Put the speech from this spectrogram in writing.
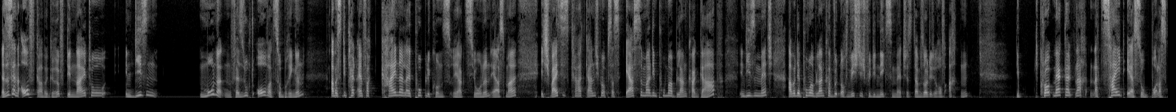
Das ist ein Aufgabegriff, den Naito in diesen Monaten versucht overzubringen, aber es gibt halt einfach keinerlei Publikumsreaktionen erstmal. Ich weiß jetzt gerade gar nicht mehr, ob es das erste Mal den Puma Blanca gab in diesem Match, aber der Puma Blanca wird noch wichtig für die nächsten Matches, da solltet ihr darauf achten die Crowd merkt halt nach einer Zeit erst so, boah, das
